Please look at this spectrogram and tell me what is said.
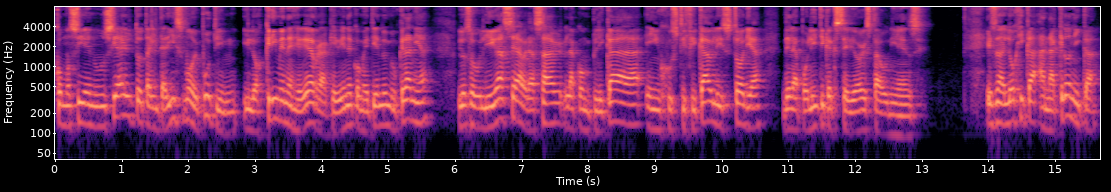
como si denunciar el totalitarismo de Putin y los crímenes de guerra que viene cometiendo en Ucrania los obligase a abrazar la complicada e injustificable historia de la política exterior estadounidense. Es una lógica anacrónica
